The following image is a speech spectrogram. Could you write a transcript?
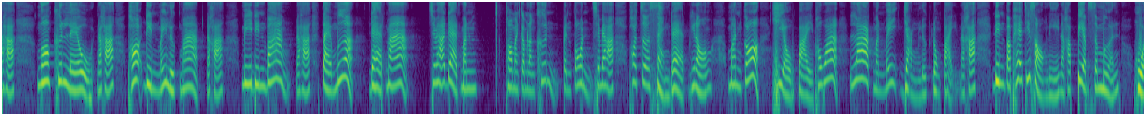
นะคะ งอกขึ้นเร็วนะคะ เพราะดินไม่ลึกมากนะคะ มีดินบ้างนะคะ แต่เมื่อแดดมาใช่ไหมคะแดดมันพอมันกำลังขึ้นเป็นต้นใช่ไหมคะพอเจอแสงแดดพี่น้อง มันก็เหี่ยวไป เพราะว่ารากมันไม่ยั่งลึกลงไปนะคะ ดินประเภทที่สองนี้นะคะ เปรียบเสมือนหัว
